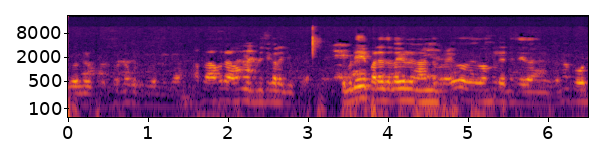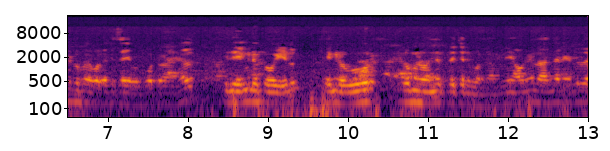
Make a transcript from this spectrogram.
இவங்களுக்கு சொல்ல கொடுத்து வந்திருக்காங்க அப்போ அவர் அவங்க பிடிச்சி கலைச்சி விட்டுறாங்க இப்படியே பல தலைவர்கள் நடந்த பிறகு இவங்க என்ன செய்தாங்கன்னு சொன்னால் கோர்ட்டில் போய் வழக்கு செய்ய போட்டுறாங்க. இது எங்களோட கோயில் எங்களோட ஊர். இவங்க வந்து பிரச்சனை பண்ணாங்க நீ அவங்க அந்த நேரத்தில்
